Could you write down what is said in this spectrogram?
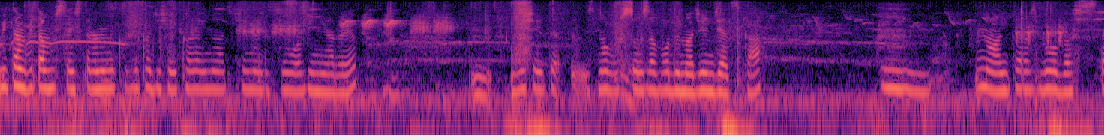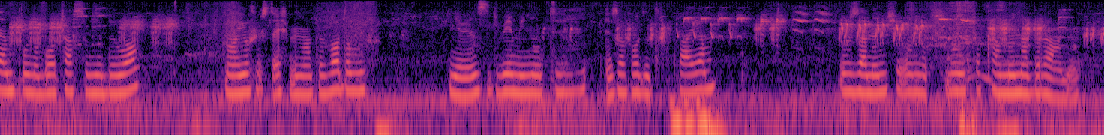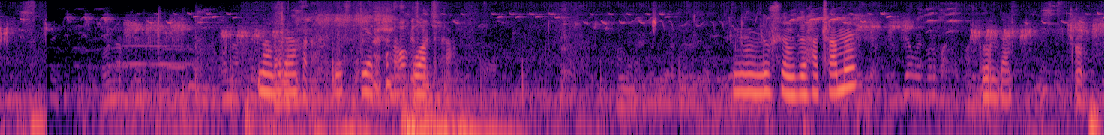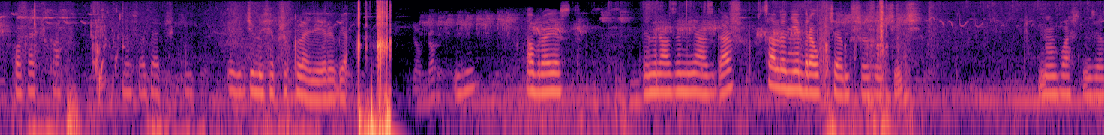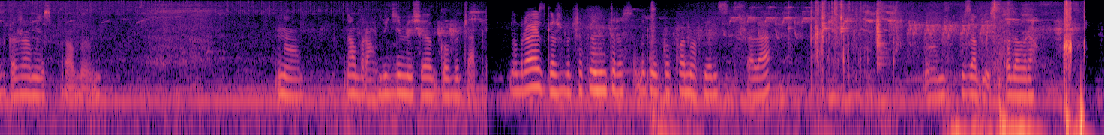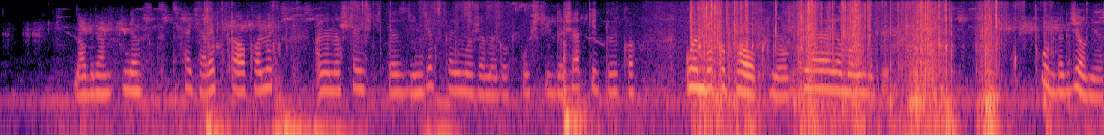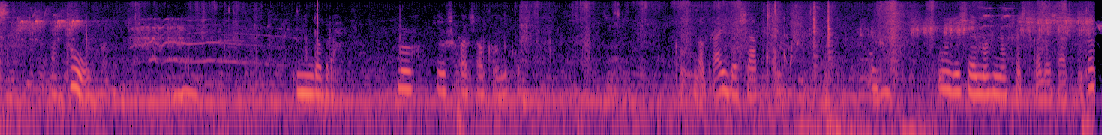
Witam, witam z tej strony Mikrofiko. Dzisiaj kolejny odcinek z łowienia ryb. Mm, Dzisiaj te, znowu są zawody na Dzień Dziecka. Mm, No i teraz było bez wstępu, no bo czasu nie było. No już jesteśmy nad wodą, już nie wiem, z dwie minuty zawody trwają. Już zanęciłem, no i czekamy na branie. Dobra, jest pierwsza płotka. No, już ją wyhaczamy. Kurde. O, płoteczka do siateczki. I widzimy się przy kolejnej rybie. Mhm. Dobra, jest tym razem jazgarz. Wcale nie brał, chciałem przerzucić. No właśnie, z jazgarzami jest problem. No, dobra, widzimy się jak go wyczepi. Dobra, jest gaż wyczepiony, teraz sobie tylko konopiem strzelę. Mam za blisko, dobra. Dobra, jest trzecia rybka, okonek, ale na szczęście to jest dzień dziecka i możemy go wpuścić do siatki, tylko głęboko połknął. Gdzie ja mam go pierwszy? Kurde, gdzie on jest? A tu. Mm, Dobra. No, już chodź. O, Dobra, i do siatki. No, dzisiaj można wszystko do siatki. tak?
